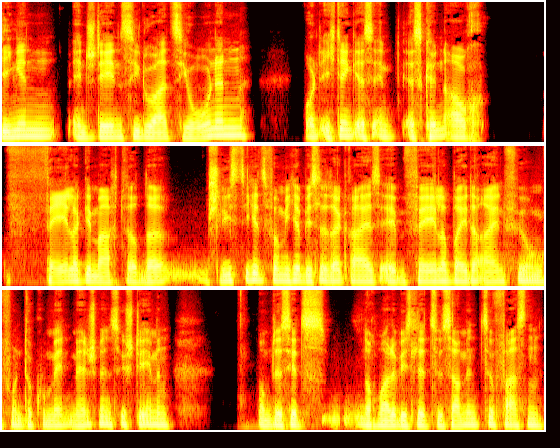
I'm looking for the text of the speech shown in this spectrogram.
Dingen entstehen Situationen und ich denke, es, es können auch Fehler gemacht werden. Da schließt sich jetzt für mich ein bisschen der Kreis, eben Fehler bei der Einführung von Dokumentmanagementsystemen. Um das jetzt nochmal ein bisschen zusammenzufassen,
